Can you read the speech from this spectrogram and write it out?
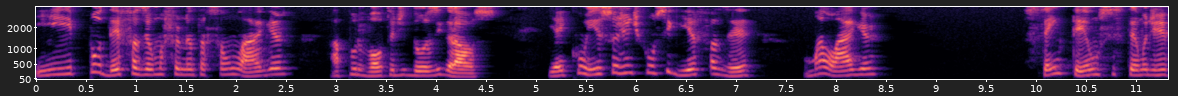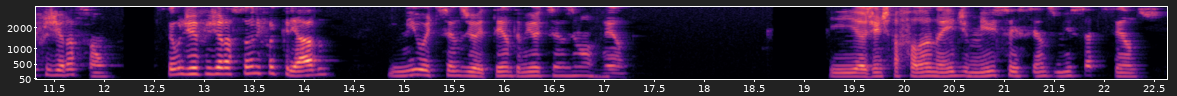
e poder fazer uma fermentação lager a por volta de 12 graus. E aí com isso a gente conseguia fazer uma lager sem ter um sistema de refrigeração. O sistema de refrigeração ele foi criado em 1880, 1890. E a gente está falando aí de 1600, 1700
